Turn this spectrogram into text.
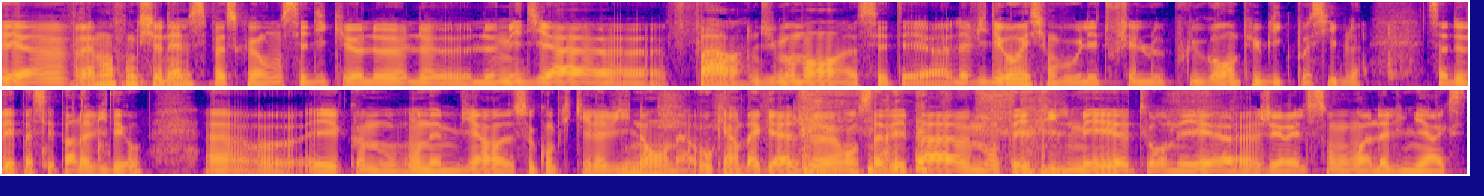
euh, vraiment fonctionnel, c'est parce qu'on s'est dit que le, le, média euh, phare du moment, c'était la vidéo, et si on voulait toucher le plus grand public possible, ça devait passer par la vidéo. et comme on, aime bien se compliquer la vie, non, on n'a aucun bagage, on ne savait pas monter, filmer, tourner, gérer le son, la lumière, etc.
